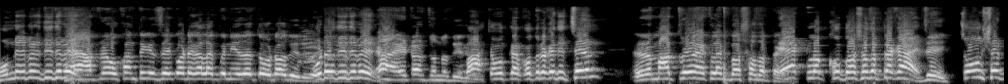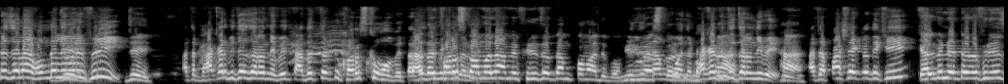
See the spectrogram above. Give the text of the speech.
হোম ডেলিভারি দিয়ে দেবে হ্যাঁ আপনার ওখান থেকে যে ক টাকা লাগবে নিয়ে যেতে ওটাও দিয়ে দেবো ওটাও দিয়ে দেবেন? হ্যাঁ এটার জন্য দিয়ে দেবো। বাহ চমৎকার। কত টাকা দিচ্ছেন? এটা মাত্র এক লাখ দশ হাজার টাকা। এক লক্ষ দশ হাজার টাকায়? জি। চৌষট্টি জেলায় হোম ডেলিভারি ফ্রি জি। আচ্ছা ঢাকার ভিতরে যারা নেবে তাদের তো একটু খরচ কম হবে তাদের খরচ? কম হলে আমি ফ্রিজের দাম কমা দেবো। ঢাকার ভিতরে হ্যাঁ। যারা নেবে হ্যাঁ। আচ্ছা পাশে একটা দেখি ক্যালমিনেটর ফ্রিজ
